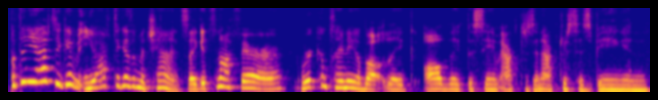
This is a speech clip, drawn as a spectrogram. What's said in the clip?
But then you have to give you have to give them a chance. Like it's not fair. We're complaining about like all like the same actors and actresses being in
